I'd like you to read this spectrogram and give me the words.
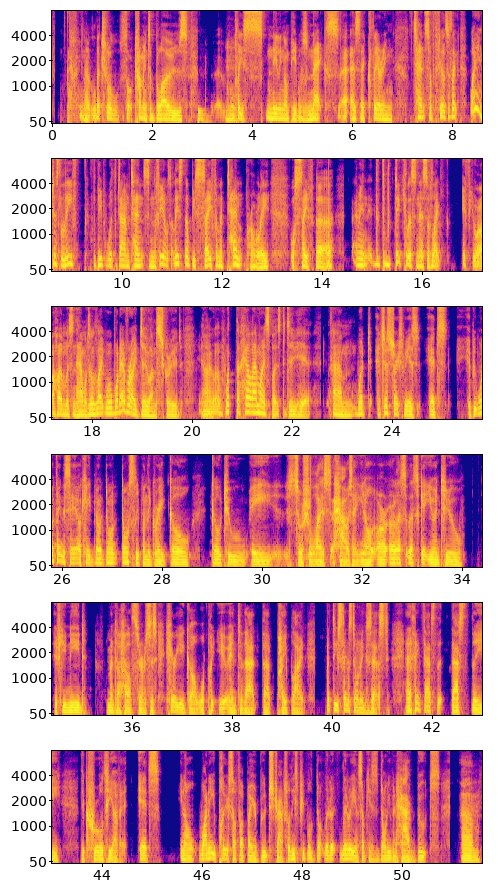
you know, literal sort of coming to blows, mm-hmm. police kneeling on people's necks uh, as they're clearing tents off the fields. It's like, why don't you just leave the people with the damn tents in the fields? At least they'll be safe in a tent, probably, or safer. I mean, the, the ridiculousness of like, if you are homeless in Hamilton, like, well, whatever I do, I'm screwed. You know, what the hell am I supposed to do here? Um, what it just strikes me is it's it'd be one thing to say, okay, no, don't don't sleep on the grate. Go go to a socialized housing, you know, or, or let's, let's get you into, if you need mental health services, here you go. We'll put you into that, that pipeline. But these things don't exist. And I think that's the, that's the, the cruelty of it. It's, you know, why don't you pull yourself up by your bootstraps? Well, these people don't literally, in some cases, don't even have boots. Um,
